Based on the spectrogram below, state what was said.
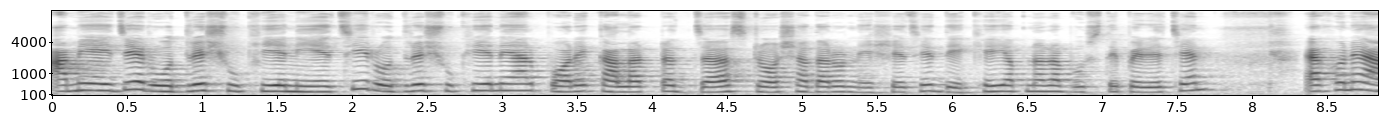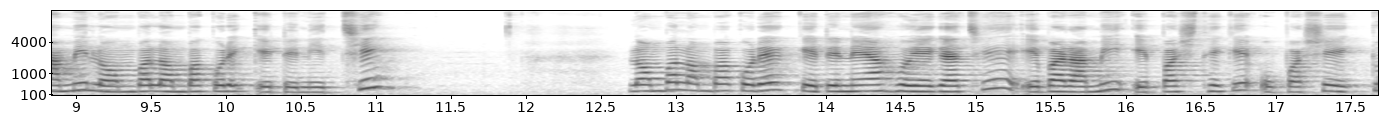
আমি এই যে রোদ্রে শুকিয়ে নিয়েছি, রোদ্রে শুকিয়ে নেওয়ার পরে কালারটা জাস্ট অসাধারণ এসেছে দেখেই আপনারা বুঝতে পেরেছেন। এখনে আমি লম্বা লম্বা করে কেটে নিচ্ছি। লম্বা লম্বা করে কেটে নেওয়া হয়ে গেছে। এবার আমি এপাশ থেকে ওপাশে একটু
